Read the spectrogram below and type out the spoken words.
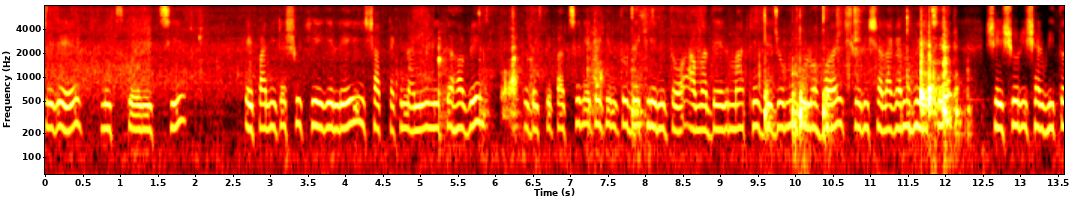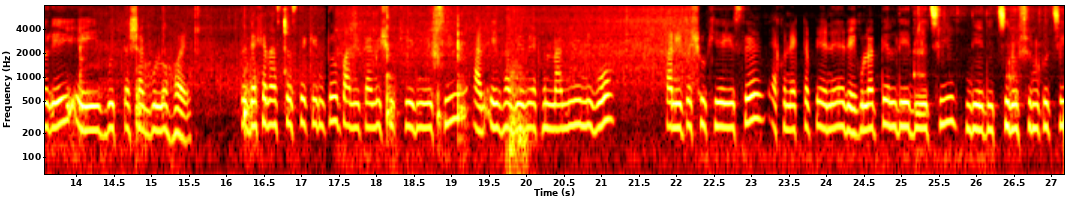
চেড়ে মিক্স করে দিচ্ছি এই পানিটা শুকিয়ে গেলেই শাকটাকে নামিয়ে নিতে হবে। তো দেখতে পাচ্ছেন, এটা কিন্তু দেখিয়ে নিত আমাদের মাঠে যে জমিগুলো হয়, সরিষা লাগানো হয়েছে, সেই সরিষার ভিতরেই এই বৈত্যা শাকগুলো হয়। তো দেখেন আস্তে আস্তে কিন্তু পানিটা আমি শুকিয়ে নিয়েছি। আর এইভাবে আমি এখন নামিয়ে নিব। পানিটা শুকিয়ে গেছে। এখন একটা প্যানে রেগুলার তেল দিয়ে দিয়েছি। দিয়ে দিচ্ছি রসুন কুচি,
